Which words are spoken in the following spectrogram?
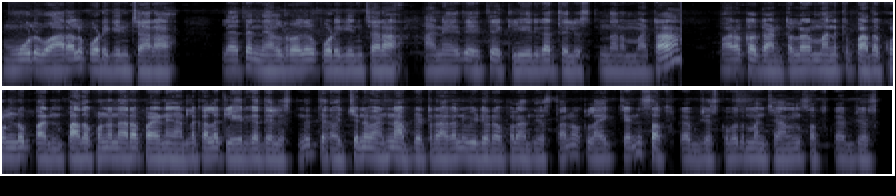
మూడు వారాలు పొడిగించారా? లేకపోతే నెల రోజులు పొడిగించారా అనేది అయితే క్లియర్గా తెలుస్తుందన్నమాట. మరొక గంటలో మనకి పదకొండు పన్ పదకొండున్నర పన్నెండు గంటలకల్లా క్లియర్గా తెలుస్తుంది. వచ్చిన వెంటనే అప్డేట్ రాగానే వీడియో రూపాయలు అందిస్తాను. ఒక లైక్ చేయండి సబ్స్క్రైబ్ చేసుకోకపోతే మన ఛానల్ సబ్స్క్రైబ్ చేసుకోండి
